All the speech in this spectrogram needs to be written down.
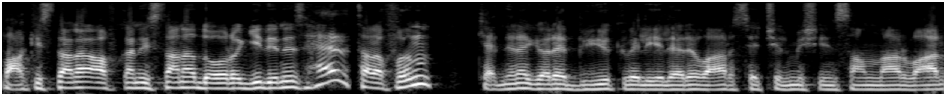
Pakistan'a, Afganistan'a doğru gidiniz. Her tarafın kendine göre büyük velileri var, seçilmiş insanlar var,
